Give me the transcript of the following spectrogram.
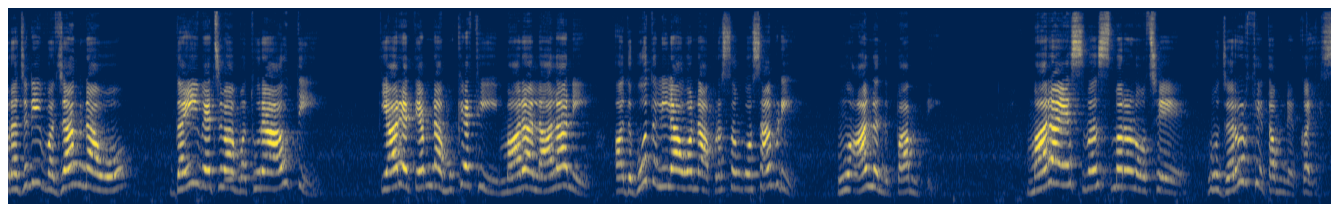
વ્રજની વજાંગનાઓ દહીં વેચવા મથુરા આવતી, ત્યારે તેમના મુખેથી મારા લાલાની અદ્ભુત લીલાઓના પ્રસંગો સાંભળી હું આનંદ પામતી. મારા એ સંસ્મરણો છે હું જરૂરથી તમને કહીશ.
